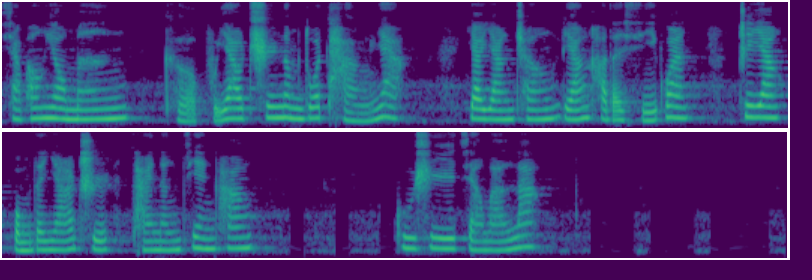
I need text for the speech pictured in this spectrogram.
小朋友们，可不要吃那么多糖呀！要养成良好的习惯，这样我们的牙齿才能健康。故事讲完啦。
